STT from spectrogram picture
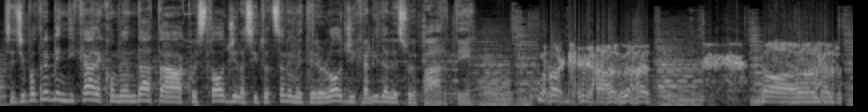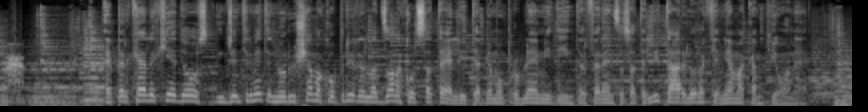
Se ci potrebbe indicare com'è andata quest'oggi la situazione meteorologica lì dalle sue parti? Ma che cazzo? No, no. È perché le chiedo, gentilmente non riusciamo a coprire la zona col satellite, abbiamo problemi di interferenza satellitare, allora chiamiamo a campione.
